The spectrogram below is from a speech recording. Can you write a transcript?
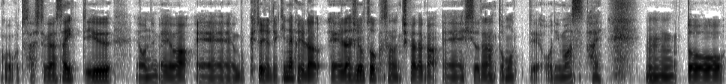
こういうことさせてくださいっていうお願いは、えー、僕一人じゃできなくてラ,、えー、ラジオトークさんの力が、えー、必要だなと思っております。はい。うんと、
